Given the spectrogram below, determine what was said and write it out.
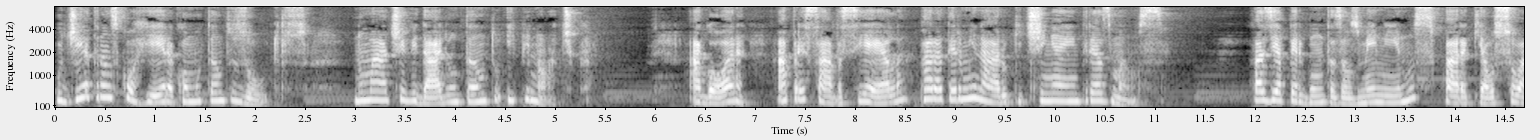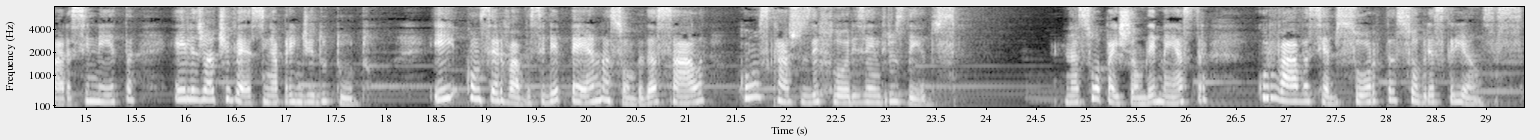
O dia transcorrera como tantos outros, numa atividade um tanto hipnótica. Agora, apressava-se ela para terminar o que tinha entre as mãos. Fazia perguntas aos meninos para que, ao soar a sineta, eles já tivessem aprendido tudo. E conservava-se de pé na sombra da sala, com os cachos de flores entre os dedos. Na sua paixão de mestra, curvava-se absorta sobre as crianças.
